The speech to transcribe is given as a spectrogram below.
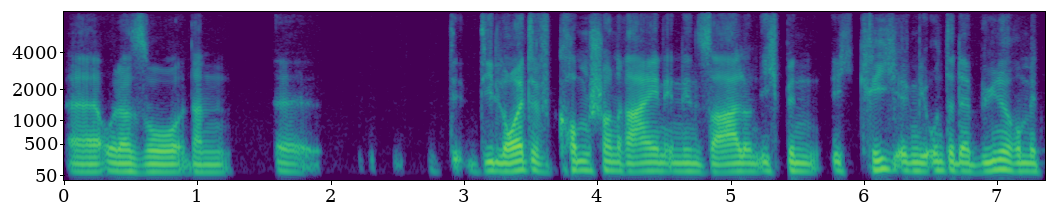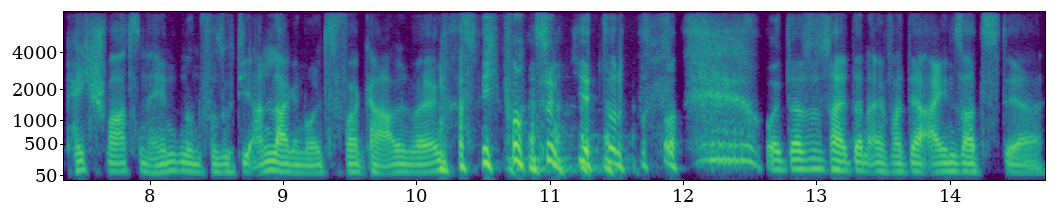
äh, oder so dann äh, die Leute kommen schon rein in den Saal und ich bin, ich krieche irgendwie unter der Bühne rum mit pechschwarzen Händen und versuche die Anlage neu zu verkabeln, weil irgendwas nicht funktioniert oder so. Und das ist halt dann einfach der Einsatz, der.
